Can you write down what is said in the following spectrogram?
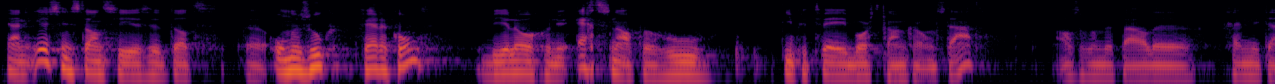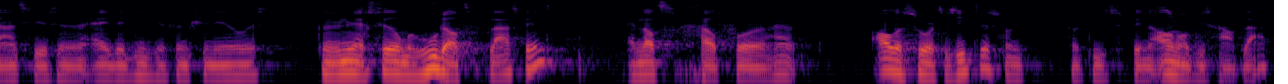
Ja, in eerste instantie is het dat onderzoek verder komt. Biologen nu echt snappen hoe type 2 borstkanker ontstaat. Als er een bepaalde genmutatie is en een eiwit niet meer functioneel is, kunnen we nu echt filmen hoe dat plaatsvindt. En dat geldt voor hè, alle soorten ziektes, want, want die vinden allemaal op die schaal plaats.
